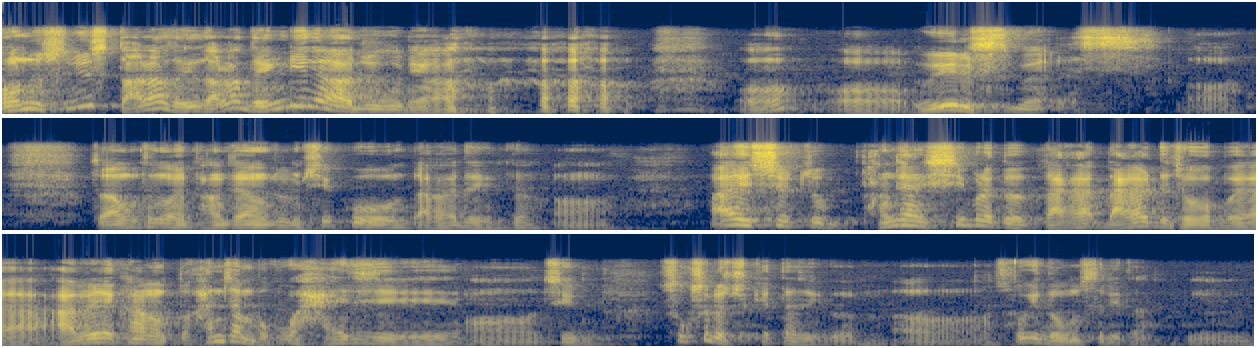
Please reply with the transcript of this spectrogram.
오늘 스미스 날라 날라댕기네 아주 그냥. 어? 어, 윌 스미스. 어. 자, 아무튼 간에 방장 좀 씻고 나가야 되니까, 어. 아이씨, 좀, 방장 씹으라도 나가, 나갈 때 저거 뭐야. 아메리카노 또 한 잔 먹고 가야지. 어, 지금 속 쓰려 죽겠다, 지금. 어, 속이 너무 쓰리다. 음.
